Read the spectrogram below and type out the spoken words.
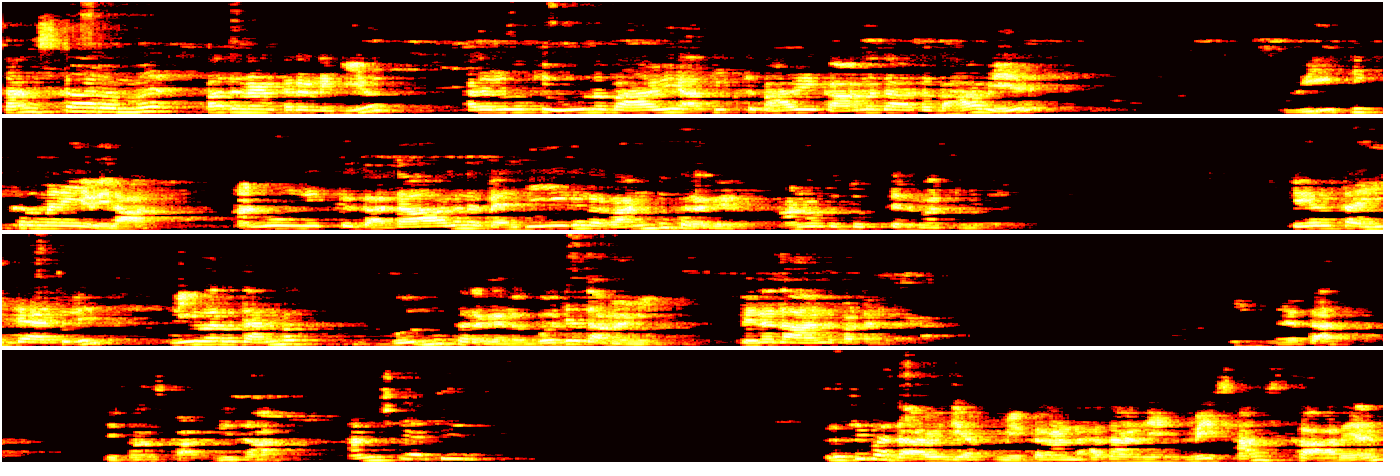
සංස්කාරම පදනම් කරන්න ගියොත් අර ලෝකේ ඌන භාවයේ අතිත්ත භාවයේ කාමදාස භාවයේ වීතික්‍රමණය වෙලා අනුන් එක්ක ගඩාගෙන බැඳීගෙන රණ්ඩු කරගෙන අනුන්ට දුක් දෙන මට්ටමට. ඒන්ට හිත ඇතුලේ නීවර ධර්ම ගොනු කරගෙන ගොජ දමමින් වෙන දාන්න පටන් ගන්නවා. නැතත් මේ සංස්කාර නිසා අංශය තියෙනවා. ප්‍රතිපදාවේදී අපි මේ කරන්න හදන්නේ මේ සංස්කාරයන්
